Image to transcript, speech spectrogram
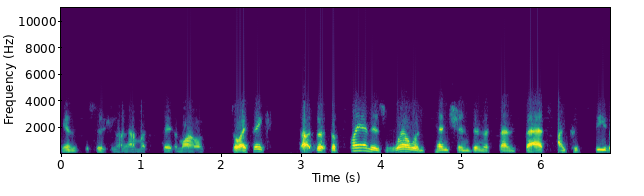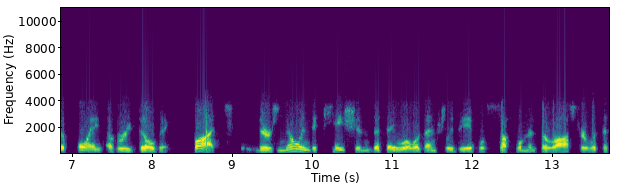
ESPN's decision on how much to pay the Marlins. So I think uh, the the plan is well intentioned in the sense that I could see the point of rebuilding, but there's no indication that they will eventually be able to supplement the roster with the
